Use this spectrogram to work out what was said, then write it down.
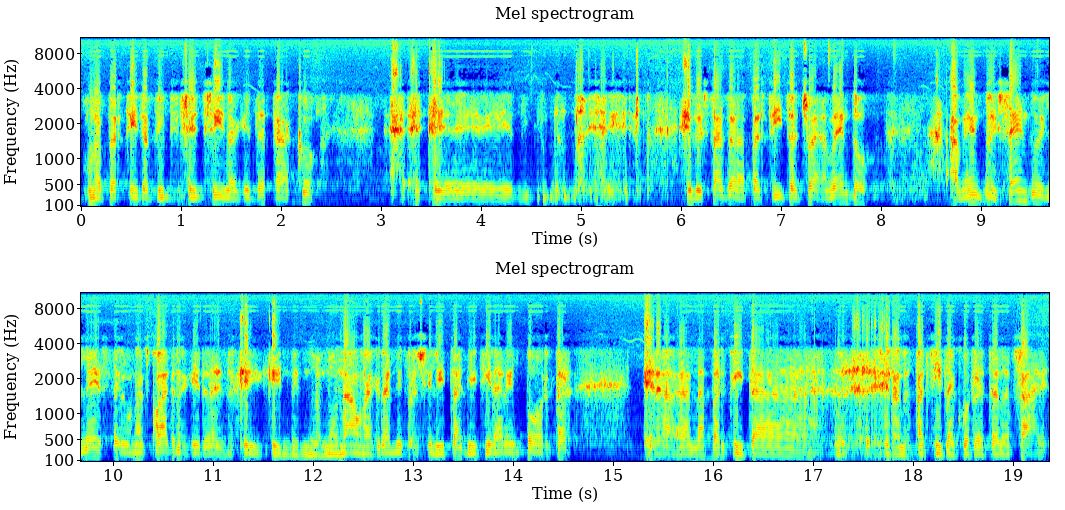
una partita più difensiva che d'attacco. Eh, eh, ed è stata la partita, cioè avendo avendo, essendo il Leicester una squadra che, che, che, non ha una grande facilità di tirare in porta, era la partita, era la partita corretta da fare.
